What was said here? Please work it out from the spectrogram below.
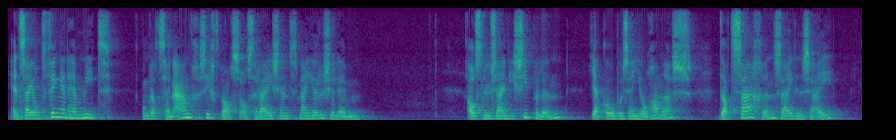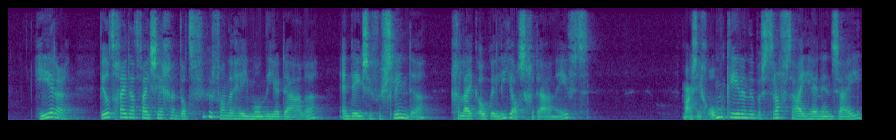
En zij ontvingen hem niet, omdat zijn aangezicht was als reizend naar Jeruzalem. Als nu zijn discipelen, Jacobus en Johannes, dat zagen, zeiden zij: Heere, wilt gij dat wij zeggen dat vuur van de hemel neerdalen en deze verslinden, gelijk ook Elias gedaan heeft? Maar zich omkerende bestrafte hij hen en zei:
